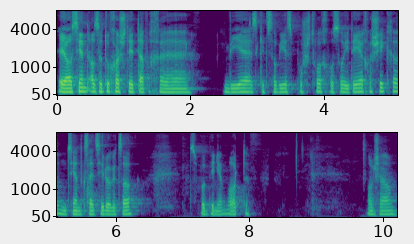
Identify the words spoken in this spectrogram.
Ja, sie haben, also du kannst dort einfach, äh, wie, es gibt so wie ein Postfach, wo so Ideen kannst schicken und sie haben gesagt, sie schauen es an. So bin ich am Warten. Mal schauen.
